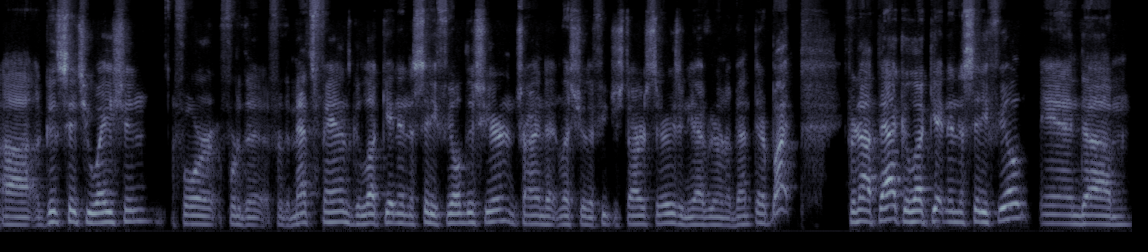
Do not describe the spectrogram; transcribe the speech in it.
uh, a good situation for for the for the Mets fans. Good luck getting into Citi Field this year and trying to unless you're the Future Stars series and you have your own event there. But if you're not that, good luck getting into Citi Field. And um,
